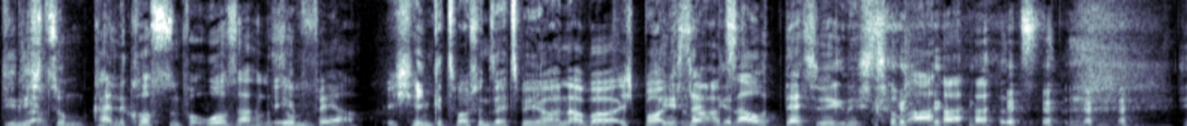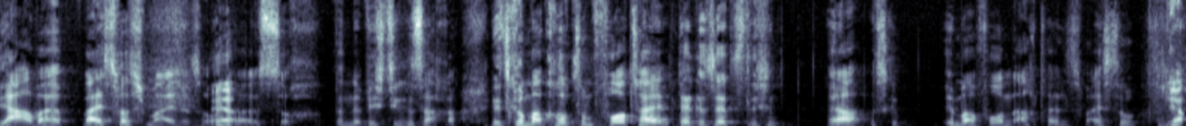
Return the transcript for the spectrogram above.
die klar. nicht zum, keine Kosten verursachen. Das ist Eben. doch fair. Ich hinke zwar schon seit zwei Jahren, aber ich baue nicht zum halt Arzt. genau deswegen nicht zum Arzt. ja, aber weißt, was ich meine. So, Ja. Das ist doch eine wichtige Sache. Jetzt kommen wir kurz zum Vorteil der gesetzlichen. Ja, es gibt immer Vor- und Nachteile, das weißt du. Ja.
